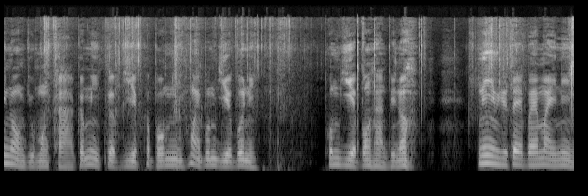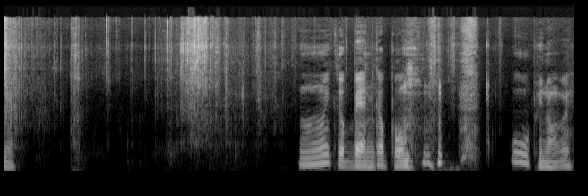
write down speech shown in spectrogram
พี่น้องอยู่บางขาก็มีเกือบเหยียบครับผมนี่ห้อยผมเหยียบบ่นี่ ผมเหยียบบางหันพี่น้องนี่มันอยู่ใต้ใบไม้นี่เนี่ยเอ้ยเกือบแบนครับผมอู้พี่น้องเอ้ย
